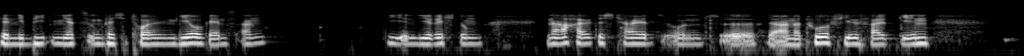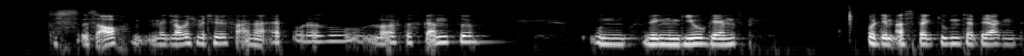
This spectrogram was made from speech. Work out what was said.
Denn die bieten jetzt irgendwelche tollen Geogames an, die in die Richtung Nachhaltigkeit und äh, ja, Naturvielfalt gehen. Das ist auch, glaube ich, mit Hilfe einer App oder so läuft das Ganze. Und wegen den Geogames und dem Aspekt Jugendherbergen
